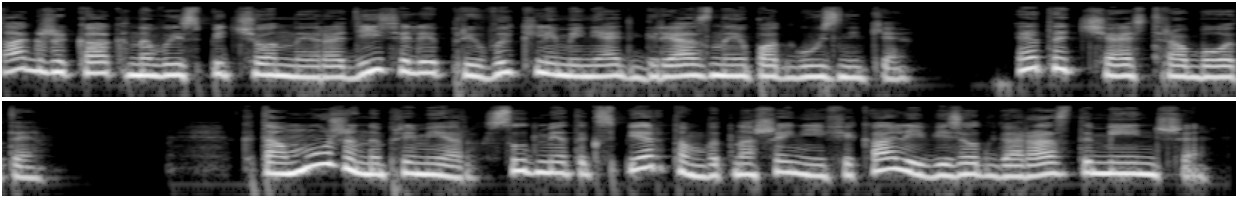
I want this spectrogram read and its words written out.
так же, как новоиспеченные родители привыкли менять грязные подгузники. Это часть работы. К тому же, например, судмедэкспертам в отношении фекалий везет гораздо меньше –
